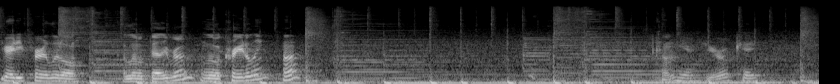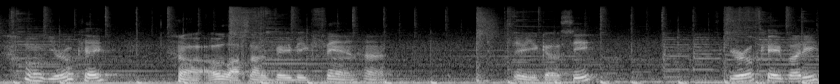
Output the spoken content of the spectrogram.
You ready for a little, a little belly rub, a little cradling, huh? Come here, you're okay. Oh, you're okay. Oh, Olaf's not a very big fan, huh? There you go, see? You're okay, buddy.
